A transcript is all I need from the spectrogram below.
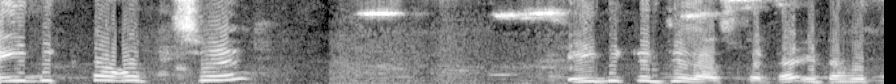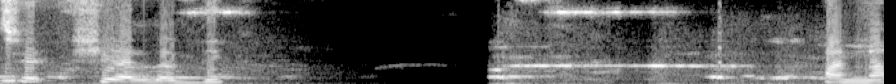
এই দিকটা হচ্ছে, এই দিকের যে রাস্তাটা, এটা হচ্ছে শিয়ালদার দিক। খান্না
